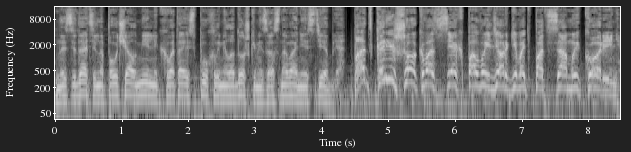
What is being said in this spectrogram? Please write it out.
Назидательно поучал мельник, хватаясь пухлыми ладошками за основание стебля. «Под корешок вас всех повыдергивать под самый корень!»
